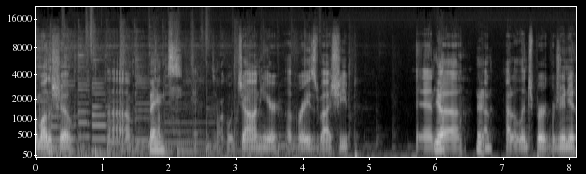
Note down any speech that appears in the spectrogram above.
Welcome on the show. Um, Thanks. talking with John here of Raised by Sheep, and Yep. uh, out, out of Lynchburg, Virginia.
